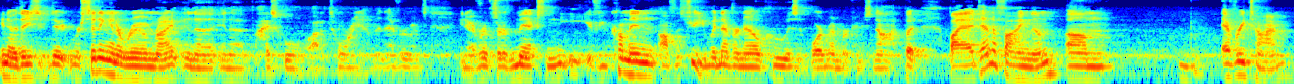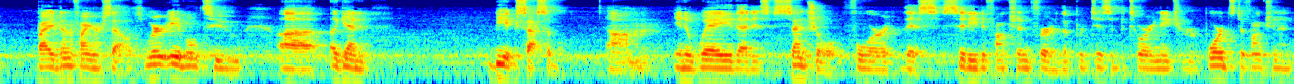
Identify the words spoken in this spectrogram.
you know, we're sitting in a room, right, in a in a high school auditorium, and everyone's, you know, everyone's sort of mixed. And if you come in off the street, you would never know who is a board member, who's not. But by identifying them um, every time, by identifying ourselves, we're able to, uh, again, be accessible um, in a way that is essential for this city to function, for the participatory nature of boards to function, and,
